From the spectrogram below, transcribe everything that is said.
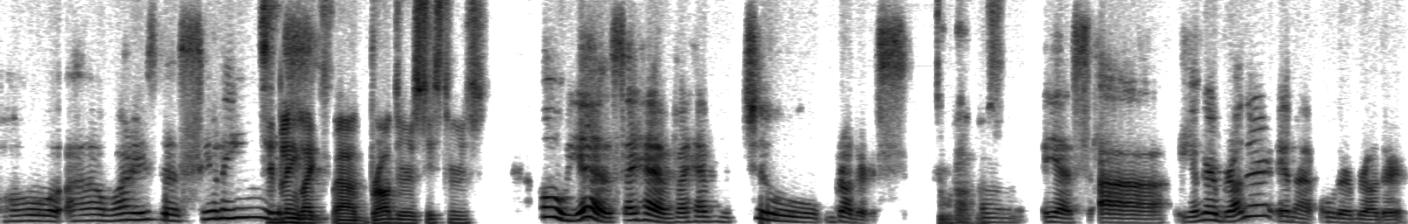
Oh, uh, what is the sibling? Sibling, like uh, brothers, sisters. Oh yes, I have. I have two brothers. Two brothers. Um, yes, a younger brother and an older brother.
